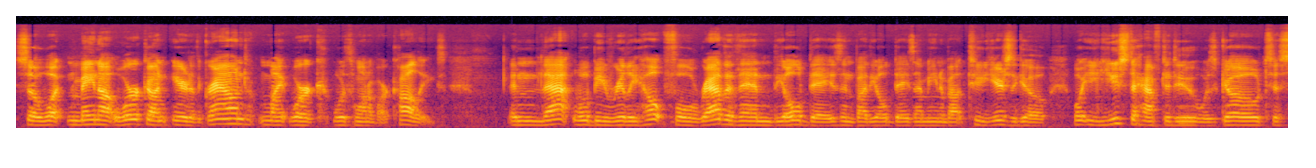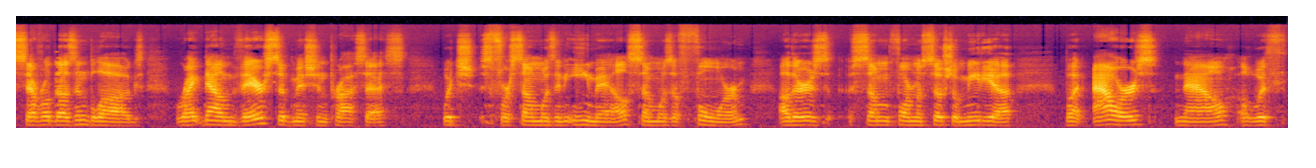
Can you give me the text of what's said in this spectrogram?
So what may not work on Ear to the Ground might work with one of our colleagues. And that will be really helpful rather than the old days, and by the old days I mean about two years ago, what you used to have to do was go to several dozen blogs, write down their submission process, which for some was an email, some was a form, others some form of social media, but ours now, uh, with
